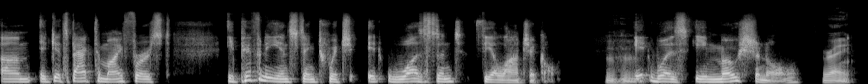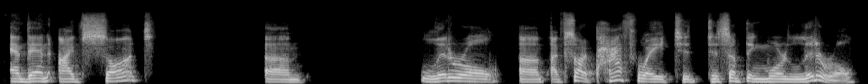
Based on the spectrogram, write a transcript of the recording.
um, it gets back to my first epiphany instinct, which it wasn't theological. Mhm. It was emotional. right. And then I've sought um, literal, um, I've sought a pathway to, to something more literal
